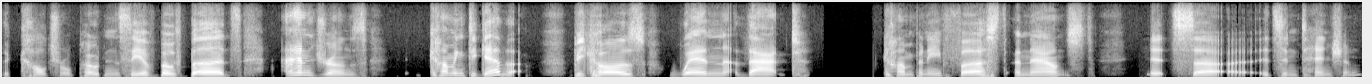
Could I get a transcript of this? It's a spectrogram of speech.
the cultural potency of both birds and drones coming together because when that company first announced its uh, its intention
